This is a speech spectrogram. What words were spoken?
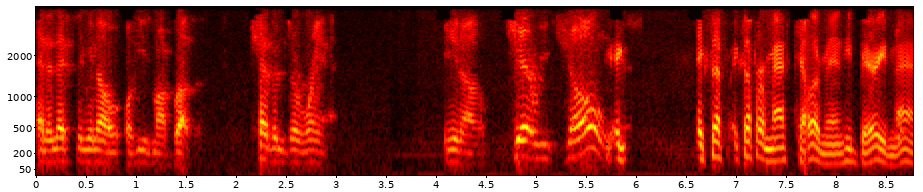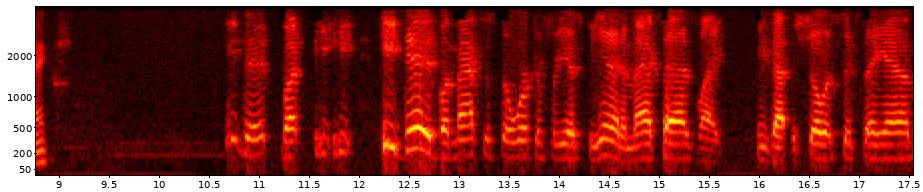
and the next thing you know, oh, he's my brother. Kevin Durant, you know, Jerry Jones. Except except for Max Kellerman, man, he buried Max. He did, but he, he he did, but Max is still working for ESPN, and Max has like he's got the show at six a.m.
